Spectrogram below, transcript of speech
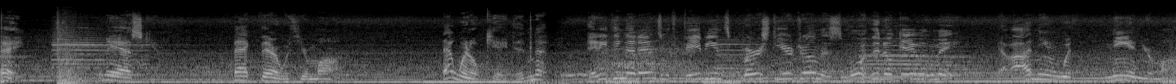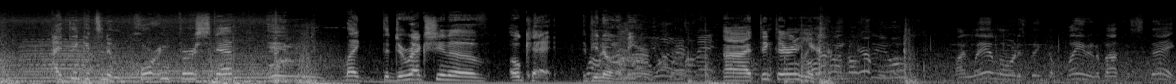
Hey, let me ask you. Back there with your mom. That went okay, didn't it? Anything that ends with Fabian's burst eardrum is more than okay with me. Yeah, I mean with me and your mom. I think it's an important first step in, like, the direction of okay, if you know what I mean. I think they're in here. My landlord has been complaining about the steak.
